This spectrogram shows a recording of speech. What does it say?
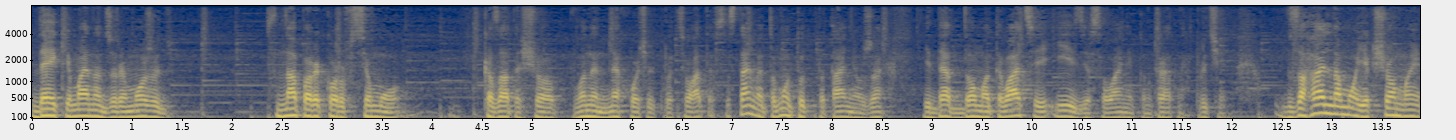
деякі менеджери можуть наперекор всьому казати, що вони не хочуть працювати в системі, тому тут питання вже йде до мотивації і з'ясування конкретних причин. В загальному, якщо ми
